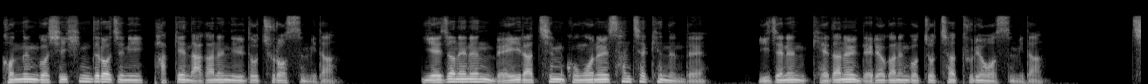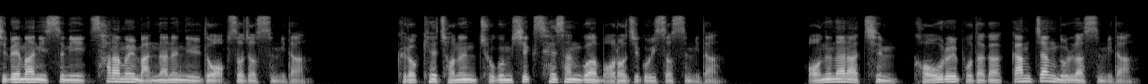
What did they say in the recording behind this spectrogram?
걷는 것이 힘들어지니 밖에 나가는 일도 줄었습니다. 예전에는 매일 아침 공원을 산책했는데 이제는 계단을 내려가는 것조차 두려웠습니다. 집에만 있으니 사람을 만나는 일도 없어졌습니다. 그렇게 저는 조금씩 세상과 멀어지고 있었습니다. 어느 날 아침 거울을 보다가 깜짝 놀랐습니다.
